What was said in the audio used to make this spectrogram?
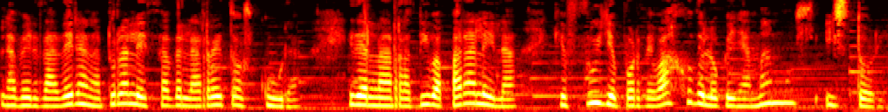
la verdadera naturaleza de la red oscura y de la narrativa paralela que fluye por debajo de lo que llamamos historia.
